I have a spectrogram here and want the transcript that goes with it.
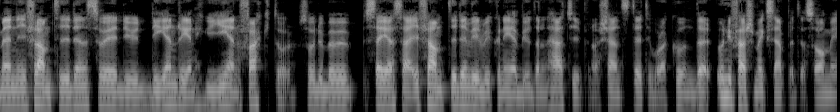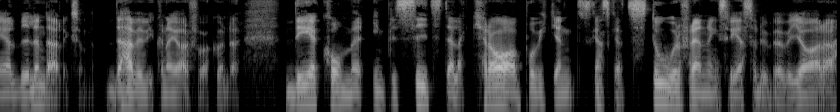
Men i framtiden så är det ju det en ren hygienfaktor. Så du behöver säga så här, i framtiden vill vi kunna erbjuda den här typen av tjänster till våra kunder. Ungefär som exemplet jag sa med elbilen där. Liksom. Det här vill vi kunna göra för våra kunder. Det kommer implicit ställa krav på vilken ganska stor förändringsresa du behöver göra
